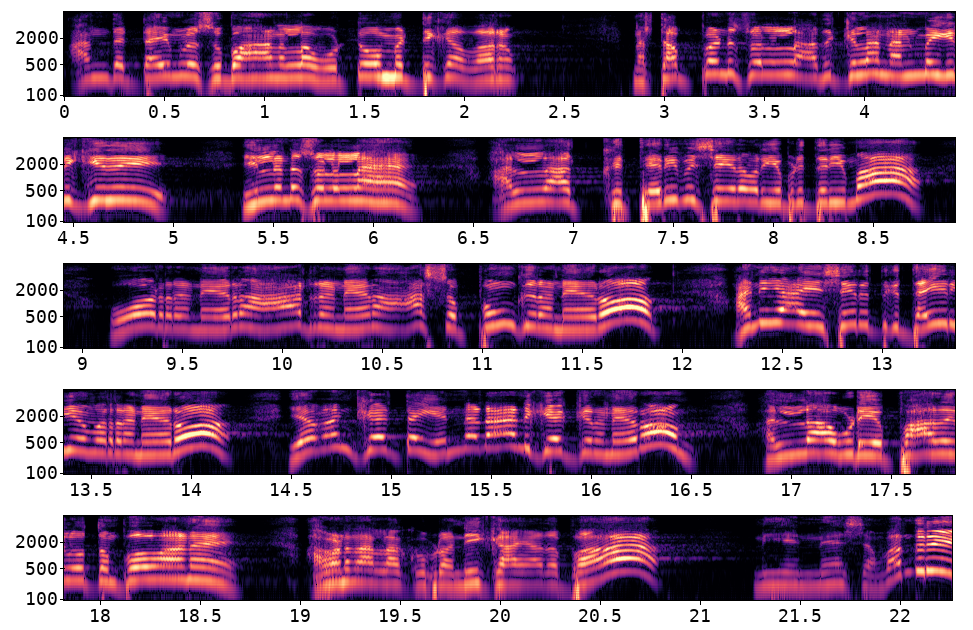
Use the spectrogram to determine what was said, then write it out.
அந்த டைமில் சுபஹானெல்லாம் ஆட்டோமேட்டிக்காக வரும். நான் தப்புன்னு சொல்லல அதுக்கெல்லாம் நன்மை இருக்குது. இல்லைன்னு சொல்லல. அல்லாஹ்க்கு தெரிவு செய்கிறவர் எப்படி தெரியுமா? ஓடுற நேரம் ஆடுற நேரம் ஆசை பொங்குற நேரம் அநியாயம் செய்கிறதுக்கு தைரியம் வர்ற நேரம் எவன் கேட்ட என்னடான்னு கேட்குற நேரம் அல்லாஹ்வுடைய பாதையில் ஒருத்தன் போவானே. அவனை தான் அல்லா கூப்பிட நீ காயாதப்பா நீ என் நேசம். வந்துரு.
